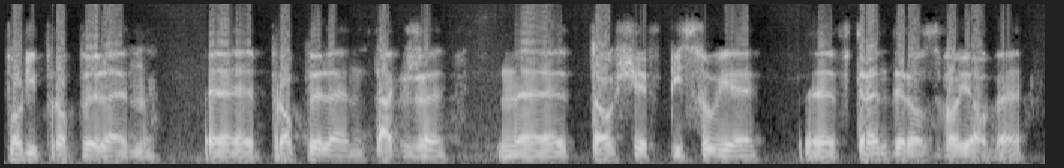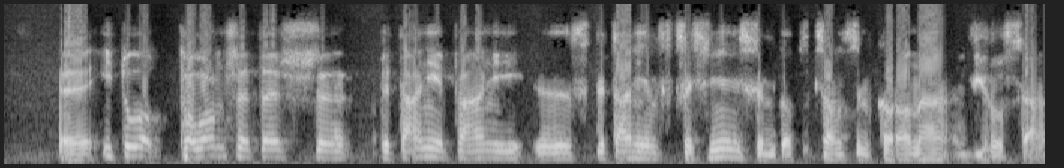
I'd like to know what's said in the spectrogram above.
polipropylen, propylen, także to się wpisuje w trendy rozwojowe. I tu połączę też pytanie pani z pytaniem wcześniejszym dotyczącym koronawirusa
